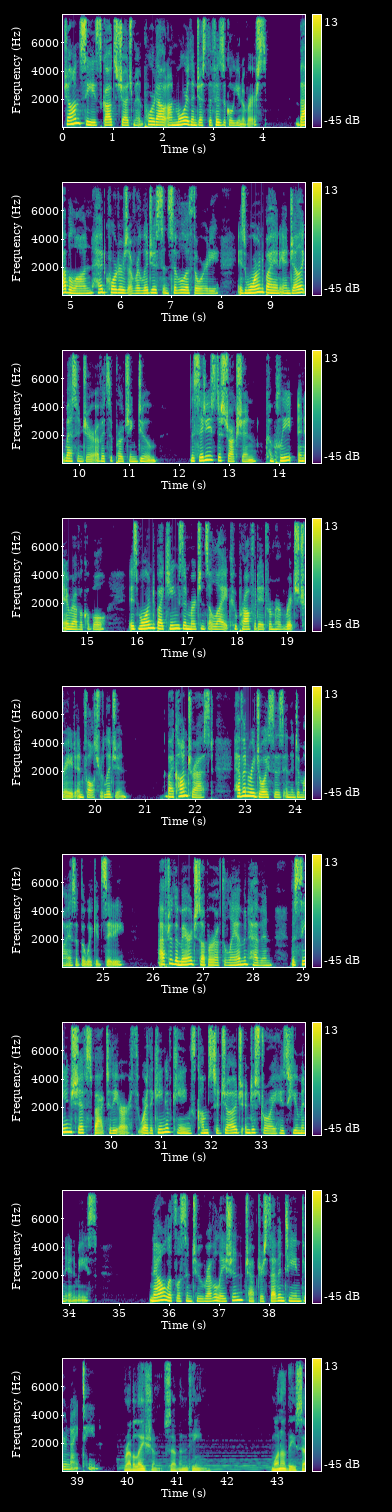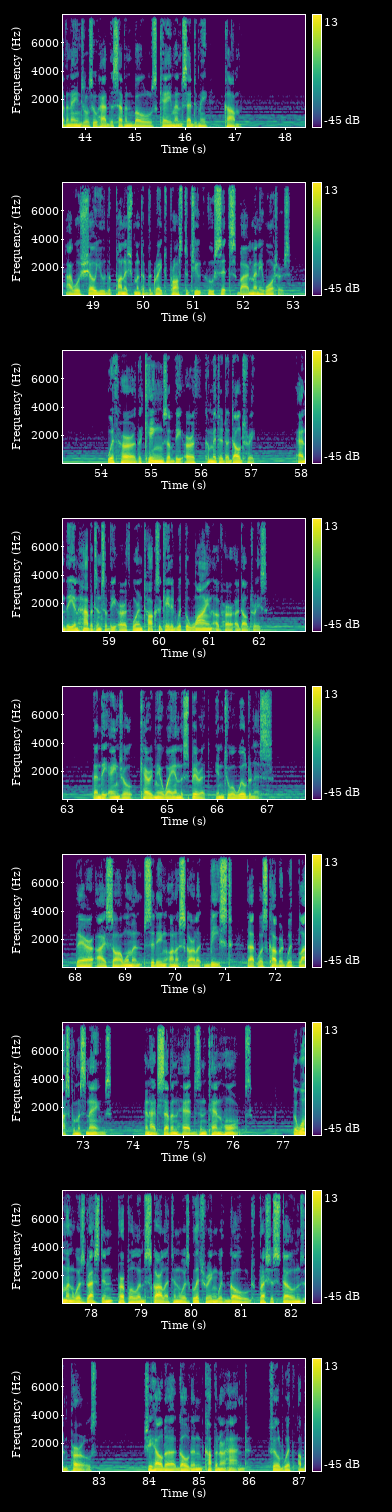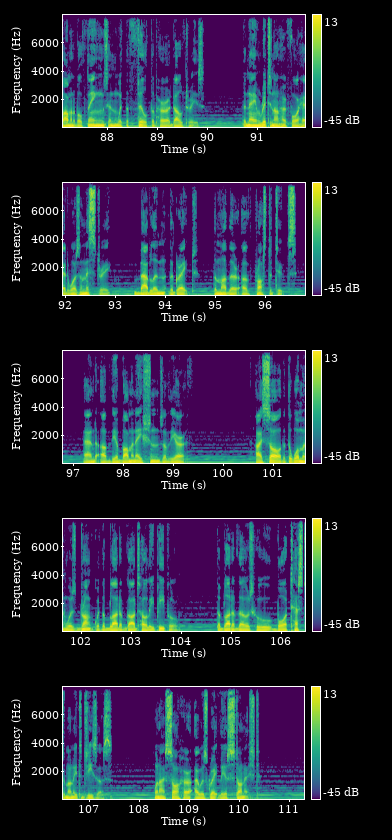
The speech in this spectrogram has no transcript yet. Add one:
John sees God's judgment poured out on more than just the physical universe. Babylon, headquarters of religious and civil authority, is warned by an angelic messenger of its approaching doom. The city's destruction, complete and irrevocable, is mourned by kings and merchants alike who profited from her rich trade and false religion. By contrast, heaven rejoices in the demise of the wicked city. After the marriage supper of the Lamb in heaven, the scene shifts back to the earth, where the King of Kings comes to judge and destroy his human enemies. Now let's listen to Revelation chapters 17 through 19. Revelation 17. One of these seven angels who had the seven bowls came and said to me, Come. I will show you the punishment of the great prostitute who sits by many waters with her the kings of the earth committed adultery, and the inhabitants of the earth were intoxicated with the wine of her adulteries. Then the angel carried me away in the Spirit into a wilderness. There I saw a woman sitting on a scarlet beast that was covered with blasphemous names, and had seven heads and ten horns. The woman was dressed in purple and scarlet, and was glittering with gold, precious stones, and pearls. She held a golden cup in her hand, filled with abominable things and with the filth of her adulteries. The name written on her forehead was a mystery Babylon the Great, the mother of prostitutes, and of the abominations of the earth. I saw that the woman was drunk with the blood of God's holy people, the blood of those who bore testimony to Jesus. When I saw her, I was greatly astonished.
